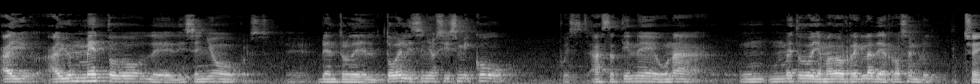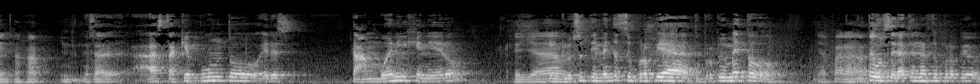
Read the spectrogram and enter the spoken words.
hay, hay un método de diseño, pues, dentro del todo el diseño sísmico, pues hasta tiene una un, un método llamado regla de Rosenbluth. Sí, ajá. O sea, ¿hasta qué punto eres tan buen ingeniero Que ya. que incluso te inventas tu propia tu propio método? Ya para. ¿No te gustaría tener tu propio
